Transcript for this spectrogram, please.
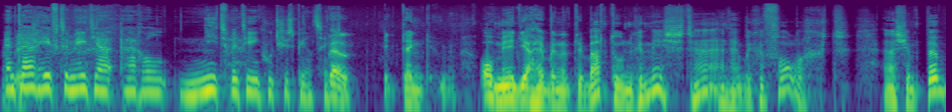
en daar heeft de media haar rol niet meteen goed gespeeld, zeg Wel, ik denk, oh, media hebben het debat toen gemist hè, en hebben gevolgd. En als je een pub,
